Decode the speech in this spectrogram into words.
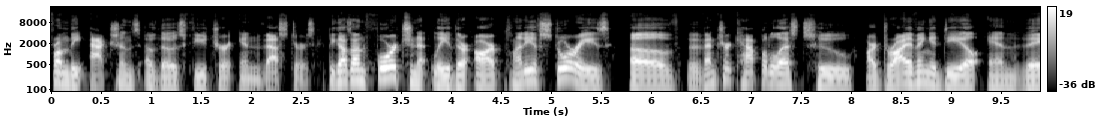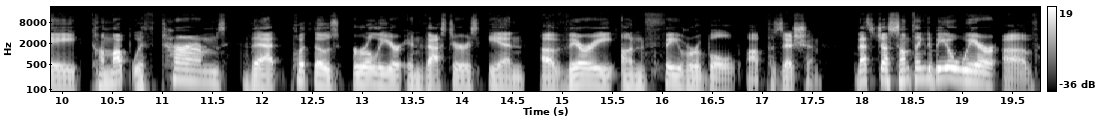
from the actions of those future investors. Because unfortunately, there are plenty of stories of venture capitalists who are driving a deal and they come up with terms that put those earlier investors in a very unfavorable uh, position. That's just something to be aware of.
